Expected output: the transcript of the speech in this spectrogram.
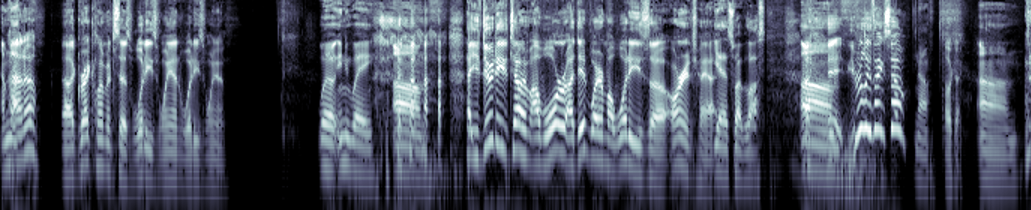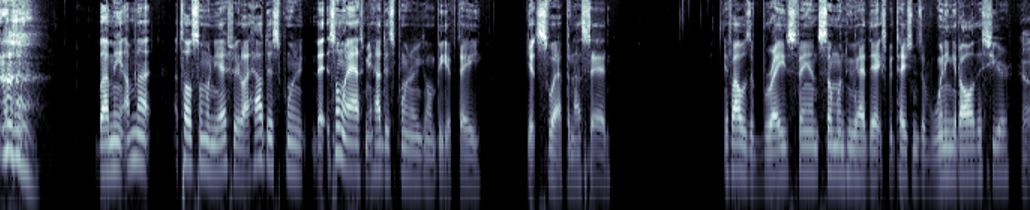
I'm not. I know. Uh, Greg Clemens says, "Woody's win. Woody's win." Well, anyway, um, hey, you do need to tell him I wore. I did wear my Woody's uh, orange hat. yeah, that's why we lost. Um, you really think so? no, Okay. um, but I mean, I'm not. I told someone yesterday, like, how disappointed. That, someone asked me, how disappointed are you going to be if they get swept? And I said, if I was a Braves fan, someone who had the expectations of winning it all this year, Yeah.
